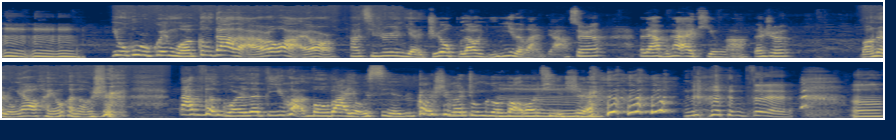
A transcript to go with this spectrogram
嗯嗯嗯，用户规模更大的 LOL，它其实也只有不到一亿的玩家。虽然大家不太爱听啊，但是王者荣耀很有可能是 大部分国人的第一款 MOBA 游戏，就更适合中国宝宝体质。对，嗯，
